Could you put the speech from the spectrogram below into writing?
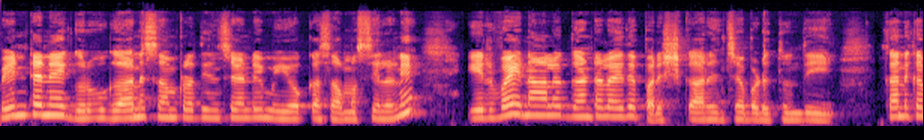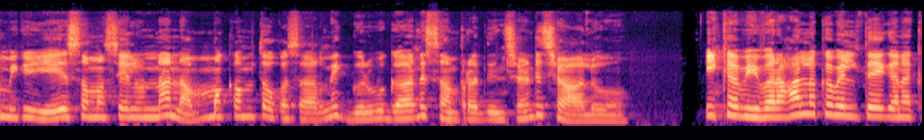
వెంటనే గురువుగారిని సంప్రదించండి. మీ యొక్క సమస్యలని ఇరవై నాలుగు గంటలు అయితే పరిష్కరించబడుతుంది. కనుక మీకు ఏ సమస్యలున్నా నమ్మకంతో ఒకసారిని గురువుగారిని సంప్రదించండి చాలు. ఇక వివరాలకు వెళ్తే గనక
